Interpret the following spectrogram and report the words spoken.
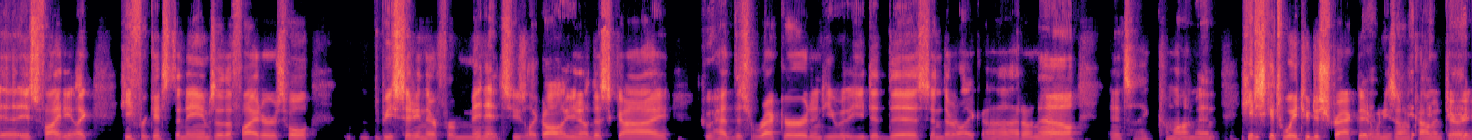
uh, is fighting. Like he forgets the names of the fighters. He'll be sitting there for minutes. He's like, "Oh, you know, this guy who had this record and he he did this," and they're like, "Oh, I don't know." And it's like, "Come on, man." He just gets way too distracted when he's on commentary.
